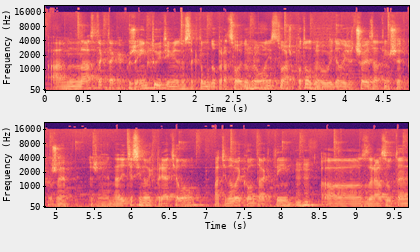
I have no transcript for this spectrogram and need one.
a nás tak, tak akože intuitívne sme sa k tomu dopracovali mm-hmm. dobrovoľníctvu, až potom sme uvideli, že čo je za tým všetko, že, že nájdete si nových priateľov, máte nové kontakty, mm-hmm. zrazu ten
